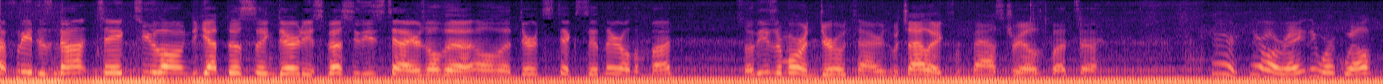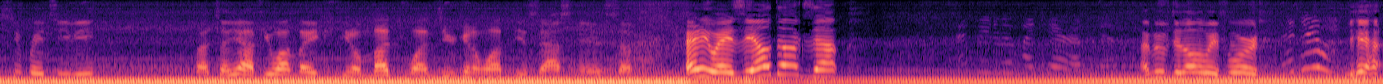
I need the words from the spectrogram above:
Definitely does not take too long to get this thing dirty, especially these tires. All the all the dirt sticks in there, all the mud. So these are more enduro tires, which I like for fast trails, but uh, they're they're all right. They work well. Super ATV. But uh, yeah, if you want like you know mud ones, you're gonna want the Assassinators. So, anyways, the L Dog's up. I just to move my chair up again. I moved it all the way forward. Did you? Yeah.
